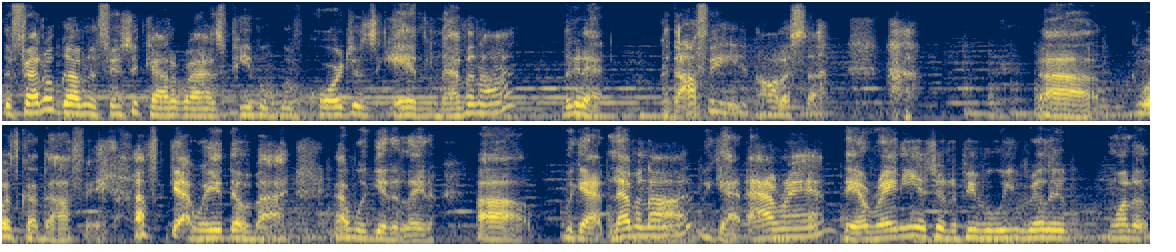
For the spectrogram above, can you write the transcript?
The federal government officially categorized people with origins in Lebanon. Look at that, Gaddafi and all that stuff. uh, what's Gaddafi? I forgot where he never mind. I will get it later. Uh, we got Lebanon, we got Iran, the Iranians are the people we really want to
